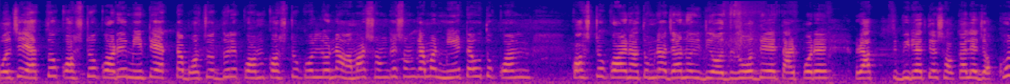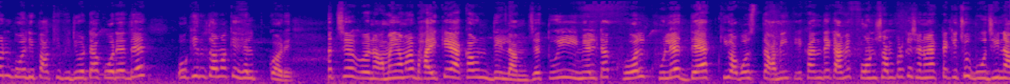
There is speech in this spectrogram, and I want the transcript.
বলছে, এত কষ্ট করে মেয়েটা একটা বছর ধরে কম কষ্ট করল না। আমার সঙ্গে সঙ্গে আমার মেয়েটাও তো কম কষ্ট করে না। তোমরা জানো রোদে তারপরে রাত বিরাতে সকালে যখন বলি পাখি ভিডিওটা করে দে, ও কিন্তু আমাকে হেল্প করে। হচ্ছে, আমি আমার ভাইকে অ্যাকাউন্ট দিলাম যে, তুই ইমেলটা খোল, খুলে দেখ কি অবস্থা। আমি এখান থেকে, আমি ফোন সম্পর্কে সেরকম একটা কিছু বুঝি না,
